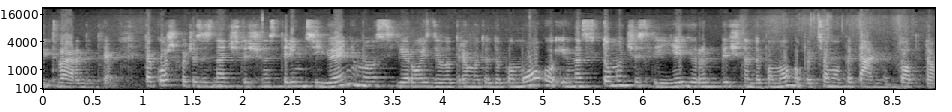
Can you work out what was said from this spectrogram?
підтвердити. Також хочу зазначити, що на сторінці UAnimals є розділ отримати допомогу, і в нас в тому числі є юридична допомога по цьому питанню. Тобто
